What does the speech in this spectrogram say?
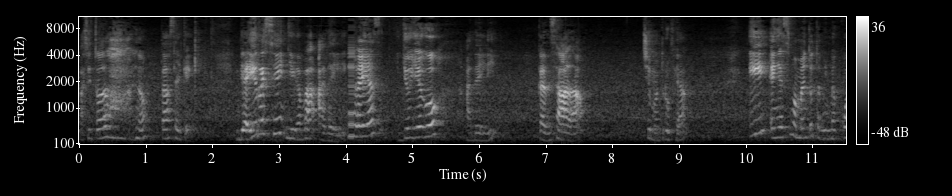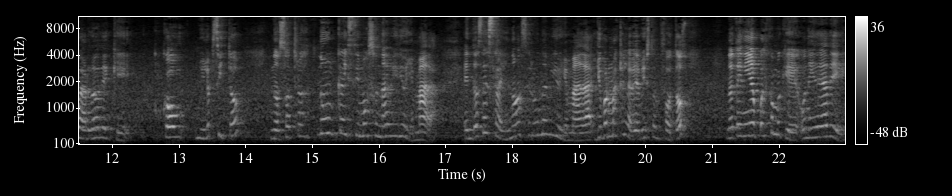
Así todo, ¿no? Estaba el cake. De ahí recién llegaba a Delhi. Yo llego a Delhi, cansada, chimotrufia, y en ese momento también me acuerdo de que con mi lopsito nosotros nunca hicimos una videollamada. Entonces al no hacer una videollamada, yo por más que la había visto en fotos, no tenía pues como que una idea de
